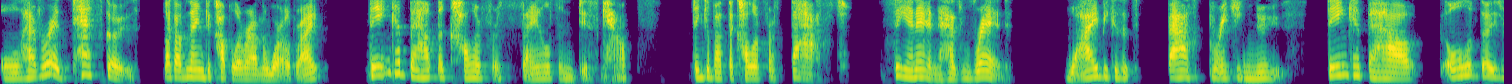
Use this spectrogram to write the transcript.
all have red. Tesco's, like I've named a couple around the world, right? Think about the color for sales and discounts. Think about the color for fast. CNN has red. Why? Because it's fast breaking news. Think about all of those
